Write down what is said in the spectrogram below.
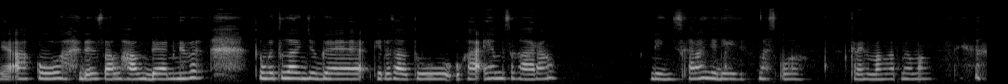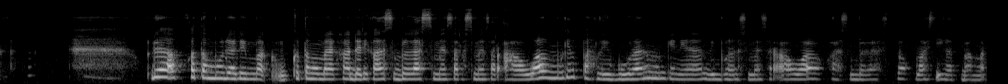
ya aku dan sama Hamdan gitu. Kebetulan juga kita satu UKM sekarang. Dan sekarang jadi Mas Ul. Keren banget memang udah aku ketemu dari ketemu mereka dari kelas 11 semester semester awal mungkin pas liburan mungkin ya liburan semester awal kelas 11 tuh aku masih ingat banget.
